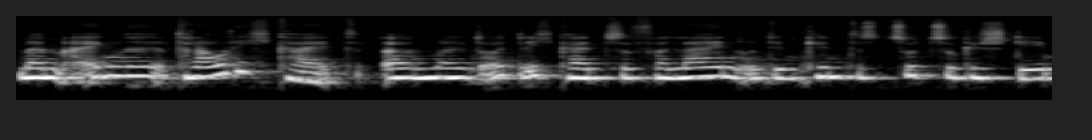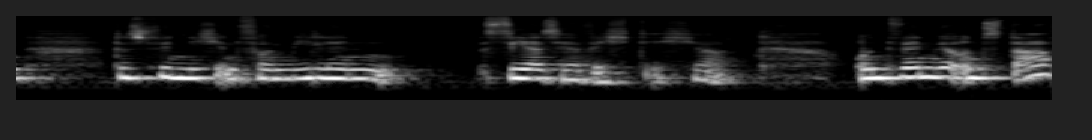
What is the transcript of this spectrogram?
meinem eigenen Traurigkeit äh, mal Deutlichkeit zu verleihen und dem Kind das zuzugestehen, das finde ich in Familien sehr sehr wichtig, ja. Und wenn wir uns da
